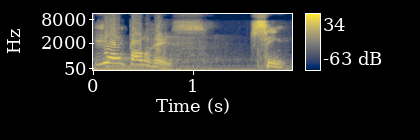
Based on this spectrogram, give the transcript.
João Paulo Reis. Sim.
